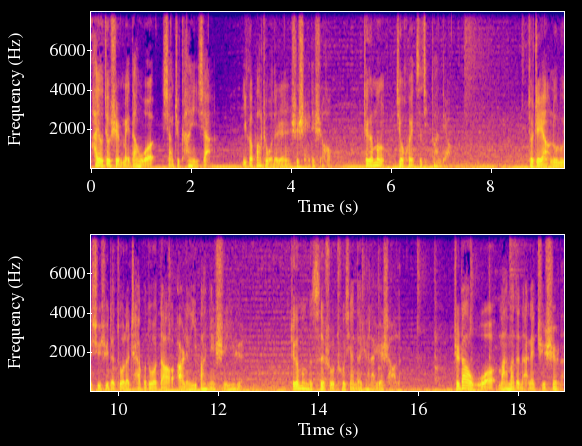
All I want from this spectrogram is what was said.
还有就是，每当我想去看一下一个抱着我的人是谁的时候，这个梦就会自己断掉。就这样陆陆续续的做了差不多到二零一八年十一月，这个梦的次数出现的越来越少了，直到我妈妈的奶奶去世了。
